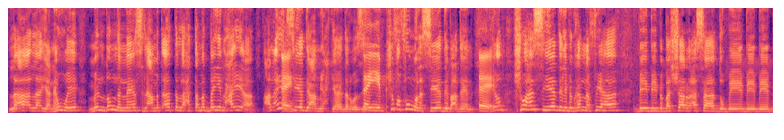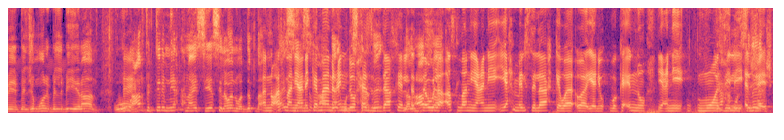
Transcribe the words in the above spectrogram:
لا, لا يعني هو من ضمن الناس اللي عم تقاتل لحتى ما تبين الحقيقة عن أي إيه. سيادة عم يحكي هذا الوزير طيب. شو مفهومه للسيادة بعدين إيه. اليوم شو هالسيادة اللي بتغنى فيها ببشار الأسد وبالجمهور بإيران. وهو إيه. عارف كثير منيح نحن هاي السياسة لوين ودتنا. إنه أصلا يعني كمان عنده حزب داخل الدولة أصلا يعني يحمل سلاح كو يعني وكأنه يعني موازي للجيش.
